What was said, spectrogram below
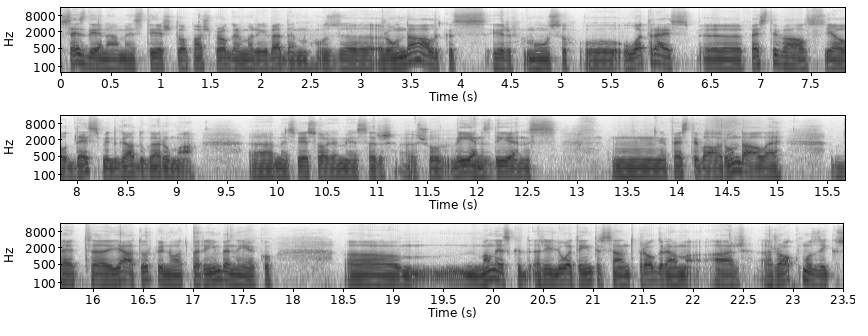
sestdienā mēs tieši to pašu programmu arī vedam uz uh, Rundāli, kas ir mūsu otrais uh, festivāls jau desmit gadu garumā. Uh, mēs viesojamies ar šo vienas dienas mm, festivālu Rundālē, bet jā, turpinot par imbenieku. Um, man liekas, ka arī ļoti interesanta programma ar roka mūzikas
